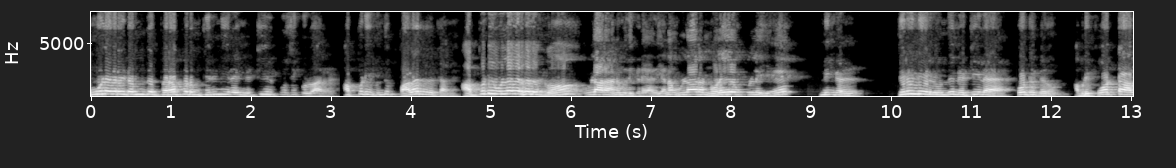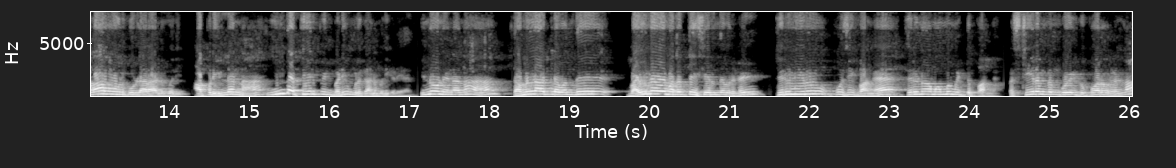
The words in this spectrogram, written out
மூலவரிடமிருந்து பெறப்படும் திருநீரை நெற்றியில் பூசிக்கொள்வார்கள் அப்படி வந்து பலர் இருக்காங்க. அப்படி உள்ளவர்களுக்கும் உள்ளார அனுமதி கிடையாது. ஏன்னா உள்ளார நுழையக்குள்ளேயே நீங்கள் திருநீர் வந்து நெற்றியில போட்டிருக்கணும். அப்படி போட்டாதான் உங்களுக்கு உள்ளார அனுமதி. அப்படி இல்லைன்னா இந்த தீர்ப்பின்படி உங்களுக்கு அனுமதி கிடையாது. இன்னொன்னு என்னன்னா தமிழ்நாட்டுல வந்து வைணவ மதத்தை சேர்ந்தவர்கள் திருநீரும் பூசிப்பாங்க திருநாமமும் இட்டுப்பாங்க. இப்ப ஸ்ரீரங்கம் கோயிலுக்கு போறவர்கள்னா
